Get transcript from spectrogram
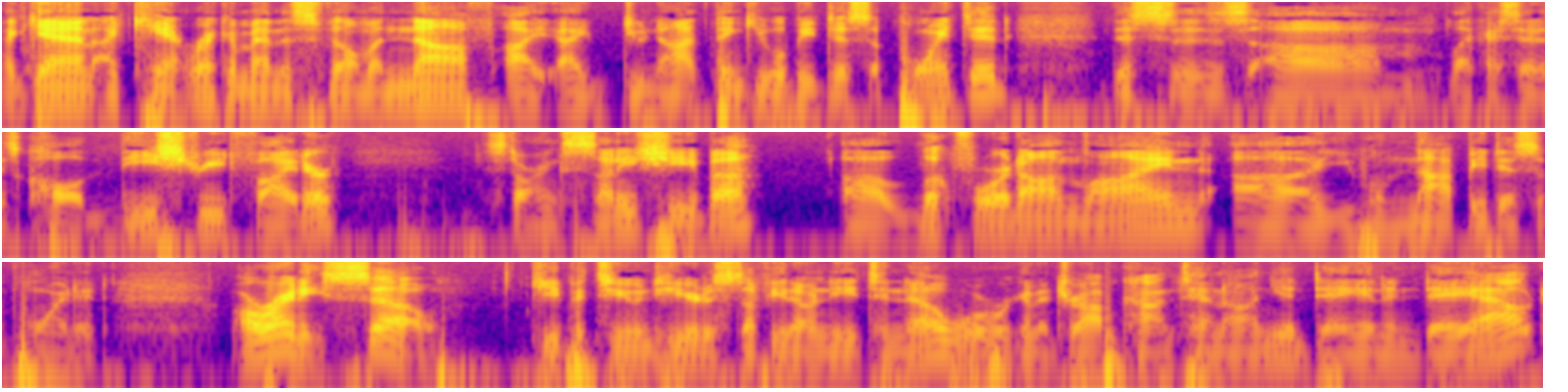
again, I can't recommend this film enough. I, I do not think you will be disappointed. This is, um, like I said, it's called The Street Fighter, starring Sonny Chiba. Uh, look for it online. Uh, you will not be disappointed. Alrighty, so Keep it tuned here to Stuff You Don't Need to Know, where we're going to drop content on you day in and day out.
